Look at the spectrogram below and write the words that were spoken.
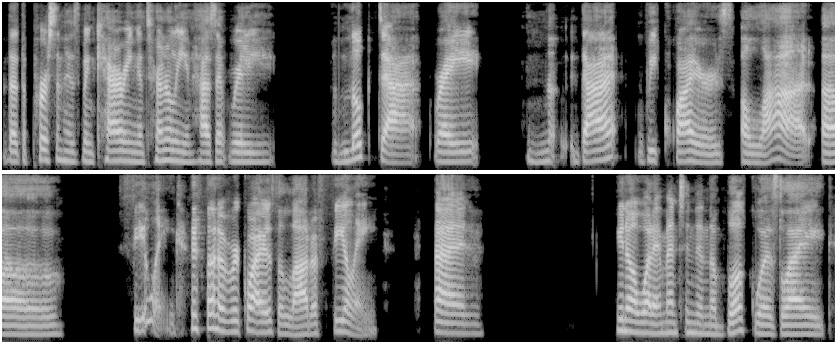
that the person has been carrying internally and hasn't really looked at right? That requires a lot of feeling. It requires a lot of feeling. And you know what i mentioned in the book was like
